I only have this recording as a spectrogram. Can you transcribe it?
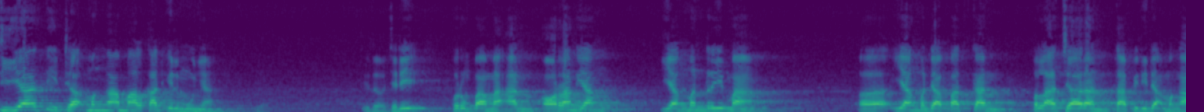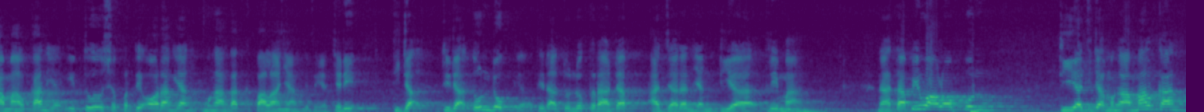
dia tidak mengamalkan ilmunya itu. Jadi perumpamaan orang yang yang menerima uh, yang mendapatkan pelajaran tapi tidak mengamalkan ya itu seperti orang yang mengangkat kepalanya gitu ya. Jadi tidak tidak tunduk ya, tidak tunduk terhadap ajaran yang dia terima. Nah, tapi walaupun dia tidak mengamalkan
